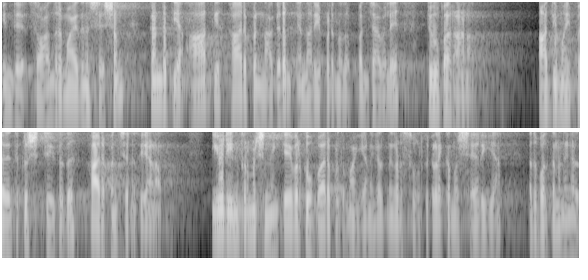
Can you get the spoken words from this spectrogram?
ഇന്ത്യ സ്വാതന്ത്ര്യമായതിനു ശേഷം കണ്ടെത്തിയ ആദ്യ ഹാരപ്പൻ നഗരം എന്നറിയപ്പെടുന്നത് പഞ്ചാബിലെ രൂപാറാണ്. ആദ്യമായി പരുത്തി കൃഷി ചെയ്തത് ഹാരപ്പൻ ജനതയാണ്. ഈ ഒരു ഇൻഫർമേഷൻ നിങ്ങൾക്ക് ഏവർക്കും ഉപകാരപ്രദമാകുകയാണെങ്കിൽ നിങ്ങളുടെ സുഹൃത്തുക്കളേക്കൊന്ന് ഷെയർ ചെയ്യുക. അതുപോലെ തന്നെ നിങ്ങൾ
